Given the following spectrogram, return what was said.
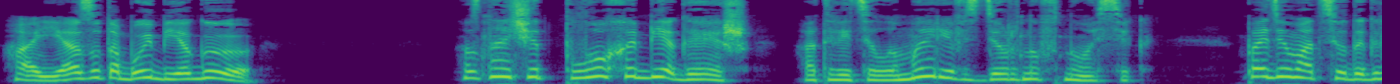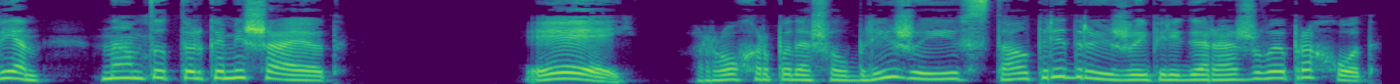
А я за тобой бегаю». «Значит, плохо бегаешь», — ответила Мэри, вздернув носик. «Пойдем отсюда, Гвен, нам тут только мешают». «Эй!» — Рохар подошел ближе и встал перед рыжей, перегораживая проход.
